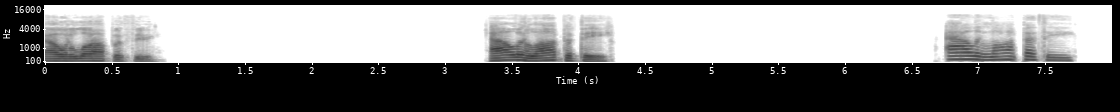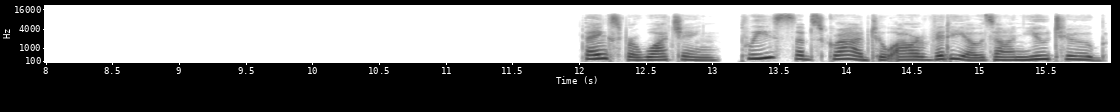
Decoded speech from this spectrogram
Allelopathy. Allelopathy. Allelopathy. Thanks for watching. Please subscribe to our videos on YouTube.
